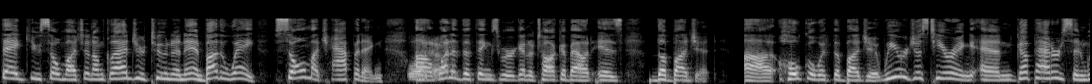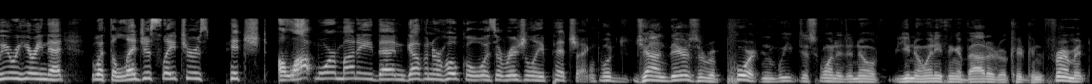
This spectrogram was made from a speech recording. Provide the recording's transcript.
thank you so much. And I'm glad you're tuning in. By the way, so much happening. Uh, one of the things we were going to talk about is the budget uh, Hochul with the budget. We were just hearing, and Gov Paterson, we were hearing that what the legislatures pitched a lot more money than Governor Hochul was originally pitching. Well, John, there's a report, and we just wanted to know if you know anything about it or could confirm it.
